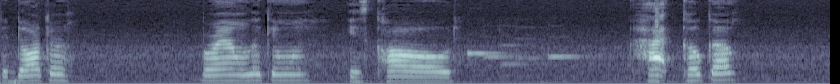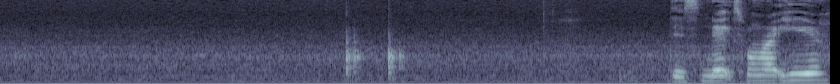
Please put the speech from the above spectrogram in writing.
the darker brown looking one, is called Hot Cocoa. This next one right here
